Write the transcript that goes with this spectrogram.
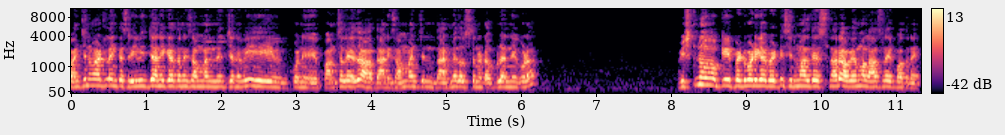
పంచిన వాటిలో ఇంకా శ్రీ విద్యానికేతనికి సంబంధించినవి కొన్ని పంచలేదు. ఆ దానికి సంబంధించిన దాని మీద వస్తున్న డబ్బులన్నీ కూడా విష్ణుకి పెట్టుబడిగా పెట్టి సినిమాలు తీస్తున్నారు. అవేమో లాస్లు అయిపోతున్నాయి.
